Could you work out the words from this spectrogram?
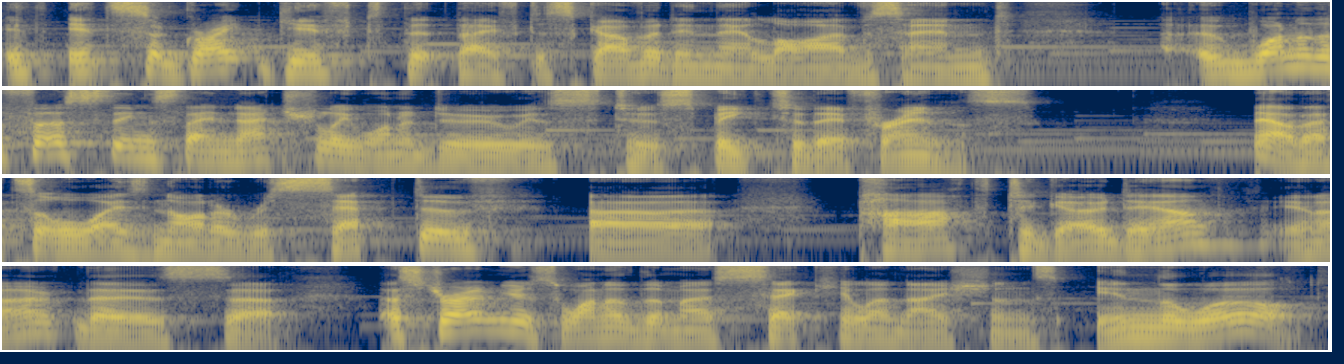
it, it's a great gift that they've discovered in their lives, and uh, one of the first things they naturally want to do is to speak to their friends. Now, that's always not a receptive uh, path to go down. You know, there's uh, Australia is one of the most secular nations in the world,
